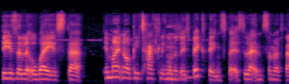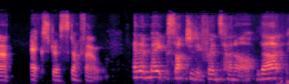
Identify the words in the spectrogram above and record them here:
these are little ways that it might not be tackling one of those mm-hmm. big things but it's letting some of that extra stuff out and it makes such a difference, Hannah, that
